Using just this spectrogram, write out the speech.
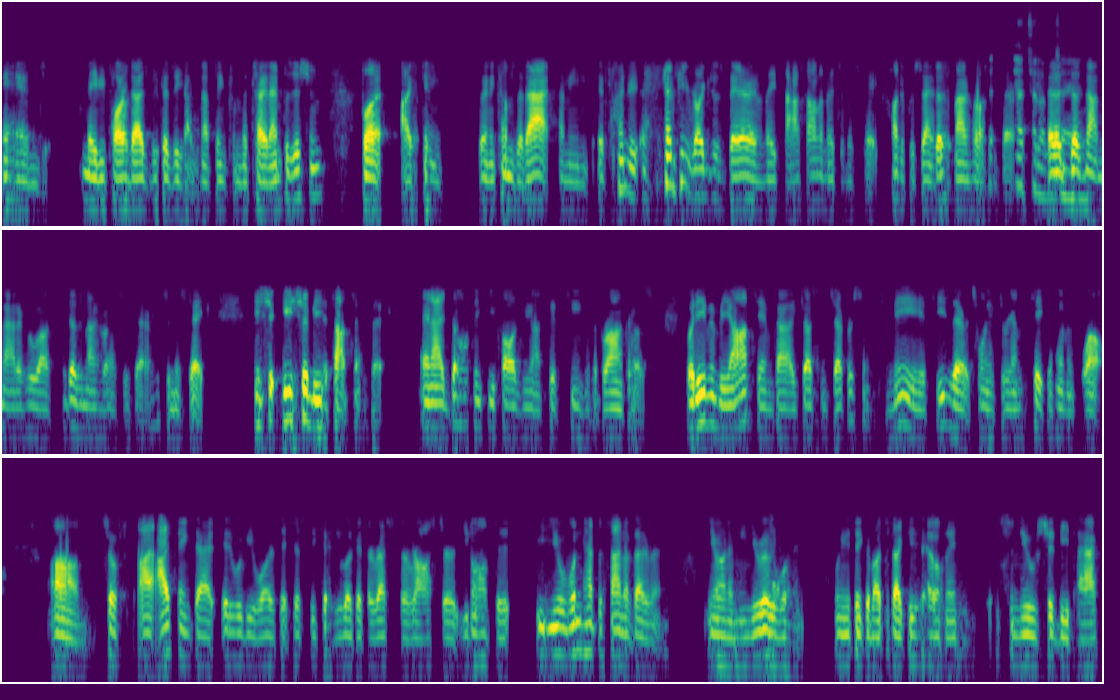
and maybe part of that is because he got nothing from the tight end position. But I think when it comes to that, I mean, if Henry, Henry Ruggs is there and they pass on him, it's a mistake. Hundred percent. It doesn't matter who else is there. That's what I'm it does not matter who else. It doesn't matter who else is there. It's a mistake. He should he should be a top ten pick. And I don't think he falls beyond 15 to the Broncos. But even beyond him, guy like Justin Jefferson, to me, if he's there at 23, I'm taking him as well. Um, so I, I think that it would be worth it just because you look at the rest of the roster. You don't have to, you wouldn't have to sign a veteran. You know what I mean? You really wouldn't. When you think about the fact that Edelman, Sanu should be back,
